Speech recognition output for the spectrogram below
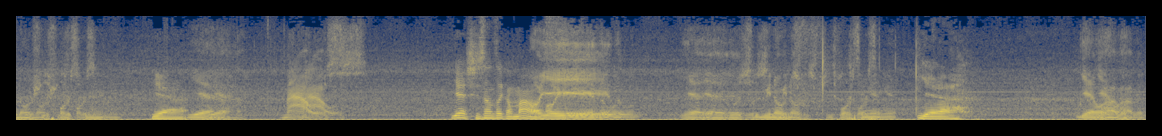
know, she's forcing me. Yeah. Yeah. Mouse. Yeah, she sounds like a mouse. Oh mouse. yeah, yeah, yeah. the one- Yeah, yeah. well, she- We know she's she's forcing it. Yeah. Yeah, we'll have it.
